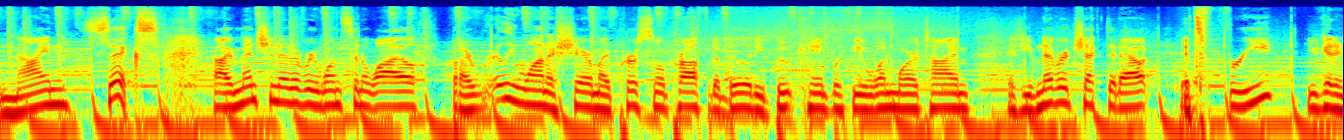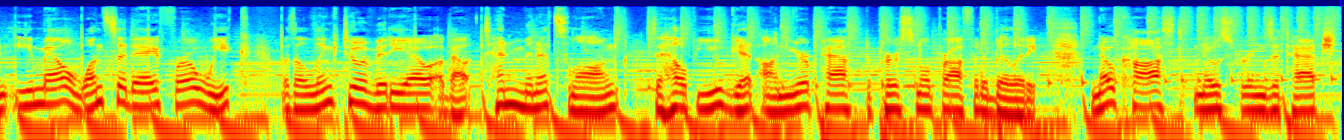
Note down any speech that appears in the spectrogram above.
96. Now, I mention it every once in a while, but I really want to share my personal profitability bootcamp with you one more time. If you've never checked it out, it's free. You get an email once a day for a week with a link to a video about 10 minutes long to help you get on your path to personal profitability. No cost, no strings attached.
